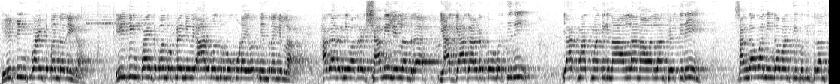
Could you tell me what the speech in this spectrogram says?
ಹೀಟಿಂಗ್ ಪಾಯಿಂಟ್ ಬಂದದ ಈಗ. ಹೀಟಿಂಗ್ ಪಾಯಿಂಟ್ ಬಂದ್ರಪ್ಲೆ ನೀವು ಯಾರು ಬಂದ್ರೂ ಕೂಡ ಇವತ್ತು ನಿಂದ್ರಂಗಿಲ್ಲ. ಹಾಗಾದ್ರೆ ನೀವು ಅದ್ರಾಗ ಶಾಮೀಲ್ ಇಲ್ಲ ಅಂದ್ರೆ ಯಾಕೆ ಯಾಕೆ ಆರ್ಡರ್ ತೊಗೊಂಬರ್ತೀರಿ? ಯಾಕೆ ಮಾತು ಮಾತಿಗೆ ನಾ ಅಲ್ಲ ನಾವಲ್ಲ ಅಂತ ಹೇಳ್ತೀರಿ? ಸಂಗವ್ವ, ನಿಂಗವ್ವ ಅಂತ ಇಬ್ಬರು ಇದ್ರಂತ.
